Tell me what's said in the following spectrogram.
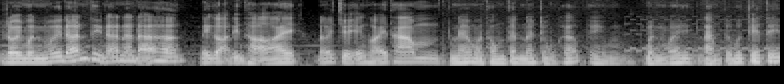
rồi mình mới đến thì nó nó đỡ hơn. Để gọi điện thoại, nói chuyện, hỏi thăm. Nếu mà thông tin nó trùng khớp thì mình mới làm cái bước kế tiếp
